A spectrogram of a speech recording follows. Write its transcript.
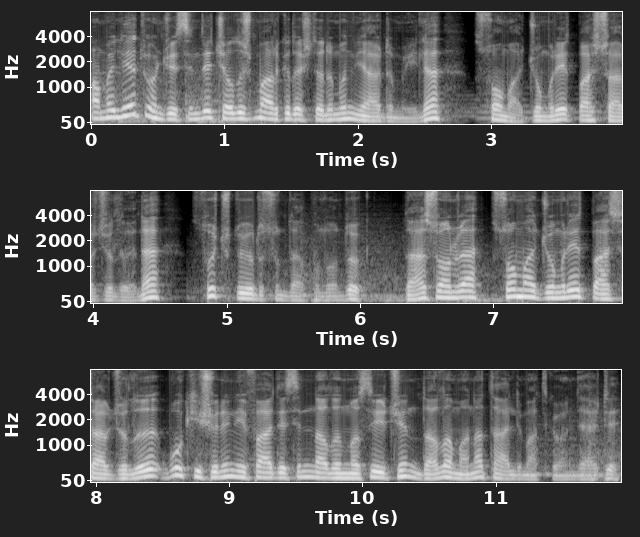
Ameliyat öncesinde çalışma arkadaşlarımın yardımıyla Soma Cumhuriyet Başsavcılığına suç duyurusunda bulunduk. Daha sonra Soma Cumhuriyet Başsavcılığı bu kişinin ifadesinin alınması için Dalaman'a talimat gönderdi.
